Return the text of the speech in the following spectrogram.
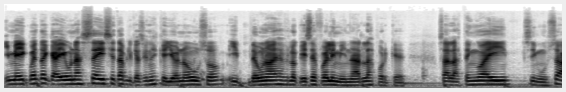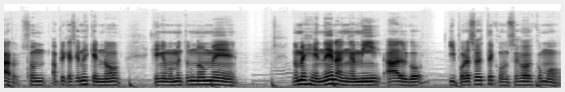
Y me di cuenta que hay unas 6, 7 aplicaciones que yo no uso y de una vez lo que hice fue eliminarlas porque, o sea, las tengo ahí sin usar. Son aplicaciones que no, que en el momento no me, no me generan a mí algo y por eso este consejo es como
